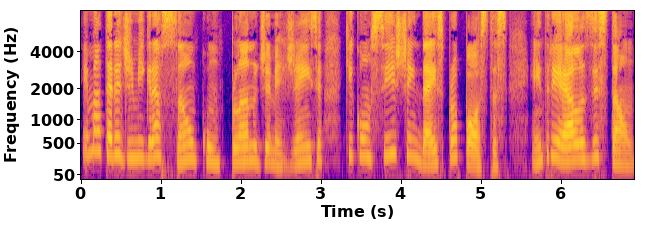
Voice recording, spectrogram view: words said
em matéria de imigração, com um plano de emergência que consiste em 10 propostas. Entre elas estão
